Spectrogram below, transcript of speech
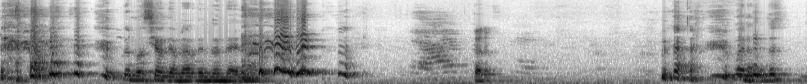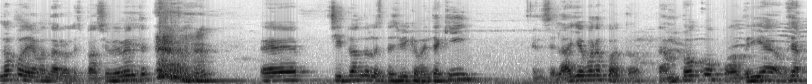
La emoción de hablar del duende del. Pero, Bueno, entonces no podría mandarlo al espacio, obviamente. Eh, situándolo específicamente aquí, en Celaya, Guanajuato, tampoco podría, o sea,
